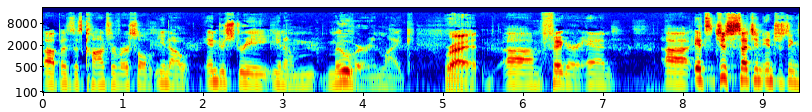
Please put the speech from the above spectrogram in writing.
up as this controversial, you know, industry, you know, m- mover and like right. um, figure, and uh, it's just such an interesting.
